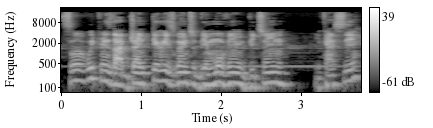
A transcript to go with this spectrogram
so which means that joint 3 is going to be moving between you can see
